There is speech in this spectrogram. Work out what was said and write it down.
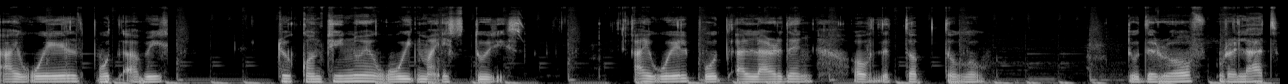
I will put a big to continue with my studies. I will put a garden of the top to go to the roof. Relax.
